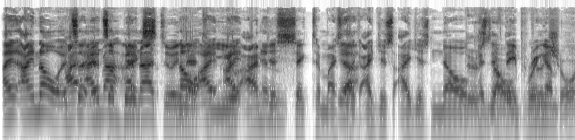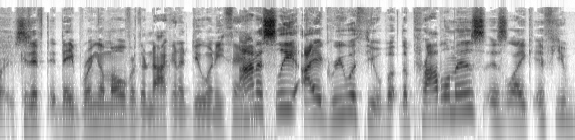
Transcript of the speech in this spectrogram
I, I know it's a I, am it's not, a big. I'm not doing no, that to I, you. I, I'm and- just sick to myself. yeah. Like, I just I just know because no if they bring them because if they bring him over, they're not going to do anything. honestly. I agree with you, but the problem is is like if you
